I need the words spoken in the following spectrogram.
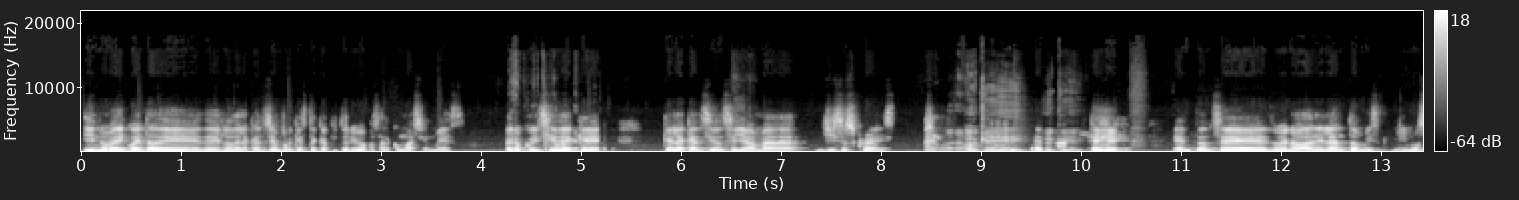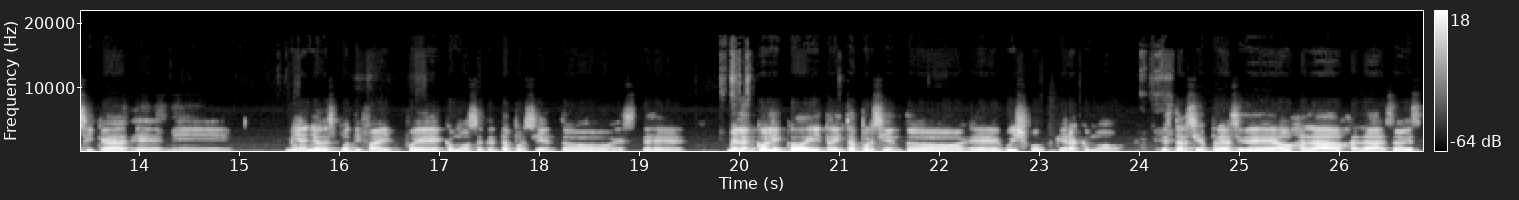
y no me di cuenta de, de lo de la canción porque este capítulo iba a pasar como hace un mes, pero coincide que, que la canción se llama Jesus Christ. Wow. Ok, ok. Entonces, bueno, adelanto mis- mi música. eh, mi, mi año de Spotify fue como 70% este, melancólico y 30% eh, wishful, que era como estar siempre así de "Ah, ojalá, ojalá, ¿sabes?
